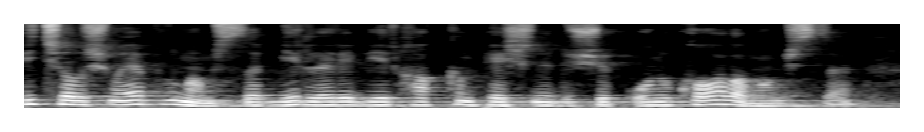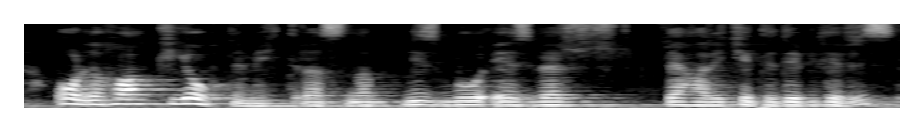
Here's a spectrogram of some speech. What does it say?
bir çalışma yapılmamışsa, birileri bir hakkın peşine düşüp onu kovalamamışsa orada hakkı yok demektir. Aslında biz bu ezberle hareket edebiliriz.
